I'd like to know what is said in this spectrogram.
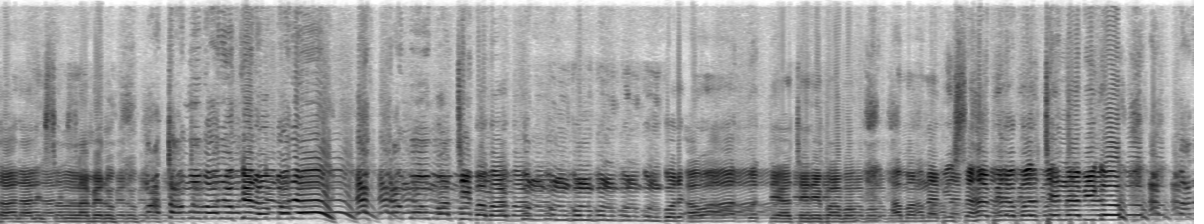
তাআলা আলাইহি সাল্লামের মাথা মুবারকের উপরে একটা মৌমাছি বাবা গুন গুন গুন গুন গুন গুন করে আওয়াজ করতে আছে রে বাবা। আমার নবী সাহাবীরা বলছে, নবী গো, আপনার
